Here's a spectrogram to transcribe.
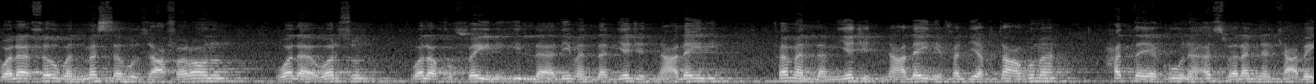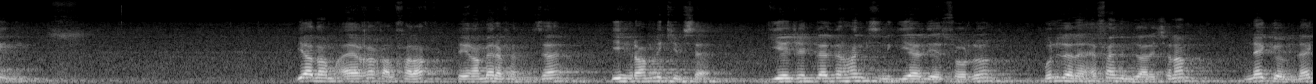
ولا ثوبا مسه زعفران ولا ورس ولا خفين إلا لمن لم يجد نعلين فمن لم يجد نعلين فليقطعهما حتى يكون أسفل من الكعبين Bir adam ayağa kalkarak Peygamber Efendimiz'e ihramlı kimse giyeceklerden hangisini giyer diye sordu. Bunun üzerine Efendimiz Aleyhisselam ne gömlek,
